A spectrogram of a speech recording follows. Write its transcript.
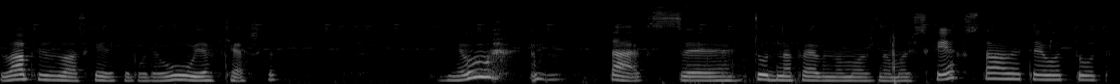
Два плюс два, скільки буде? У, як тяжко. Ну. Так, з, е, тут, напевно, можна морських ставити отут.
